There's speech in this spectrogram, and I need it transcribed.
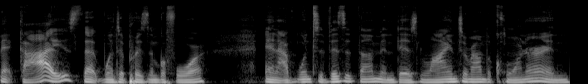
met guys that went to prison before, and I went to visit them, and there's lines around the corner, and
